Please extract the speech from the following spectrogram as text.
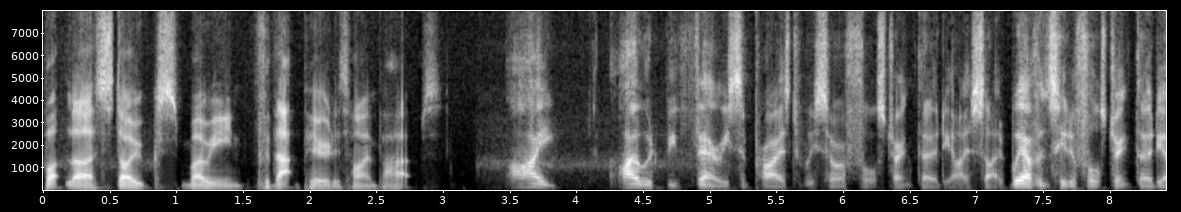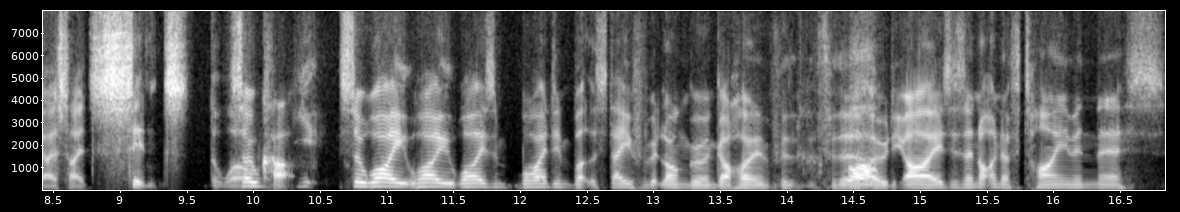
Buttler, Stokes, Moeen for that period of time, perhaps. I I would be very surprised if we saw a full strength ODI side. We haven't seen a full strength ODI side since the World so, Cup. y- so why why why isn't why didn't Buttler stay for a bit longer and go home for for the Oh. ODIs? Is there not enough time in this?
